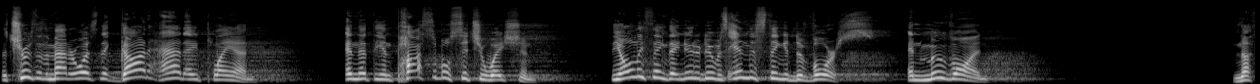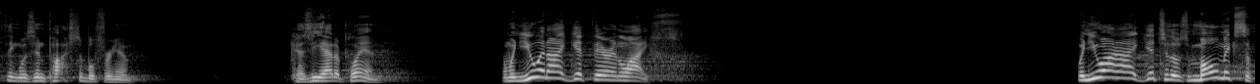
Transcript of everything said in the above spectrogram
The truth of the matter was that God had a plan and that the impossible situation, the only thing they knew to do was end this thing in divorce and move on. Nothing was impossible for him because he had a plan. And when you and I get there in life, when you and I get to those moments of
